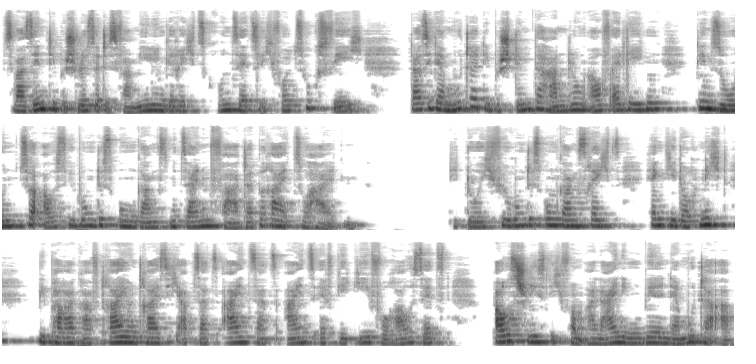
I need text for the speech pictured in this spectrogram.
Zwar sind die Beschlüsse des Familiengerichts grundsätzlich vollzugsfähig, da sie der Mutter die bestimmte Handlung auferlegen, den Sohn zur Ausübung des Umgangs mit seinem Vater bereitzuhalten. Die Durchführung des Umgangsrechts hängt jedoch nicht, wie Paragraph 33 Absatz 1 Satz 1 FGG voraussetzt, ausschließlich vom alleinigen Willen der Mutter ab.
